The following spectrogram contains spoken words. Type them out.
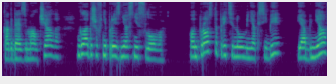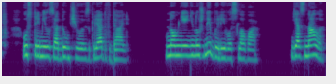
Когда я замолчала, Гладышев не произнес ни слова. Он просто притянул меня к себе и, обняв, устремил задумчивый взгляд вдаль. Но мне и не нужны были его слова. Я знала,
